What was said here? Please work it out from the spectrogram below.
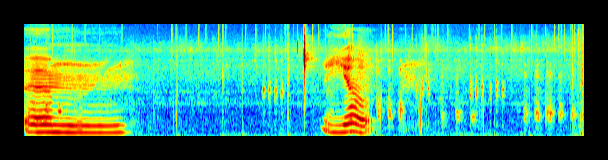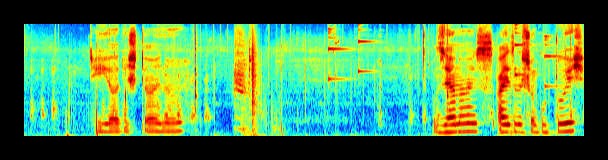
Ähm. Ja. Hier die Steine. Sehr nice. Eisen ist schon gut durch.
